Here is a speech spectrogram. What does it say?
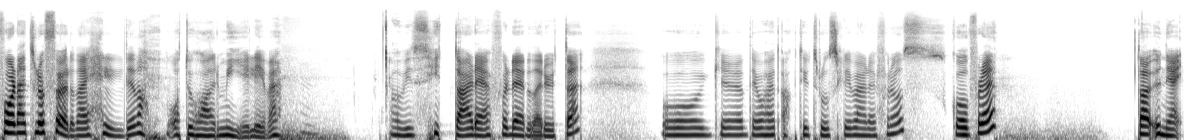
får deg til å føle deg heldig, da, og at du har mye i livet. Og hvis hytta er det for dere der ute, og eh, det å ha et aktivt trosliv er det for oss, skål for det. Da unner jeg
